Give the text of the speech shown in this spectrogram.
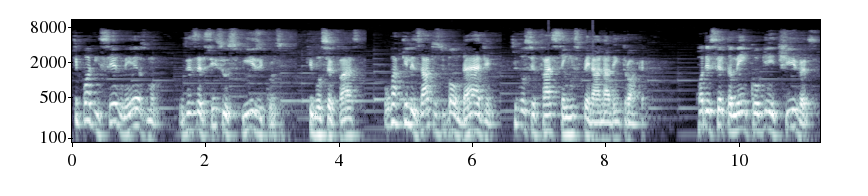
que podem ser mesmo os exercícios físicos que você faz ou aqueles atos de bondade que você faz sem esperar nada em troca. Podem ser também cognitivas,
